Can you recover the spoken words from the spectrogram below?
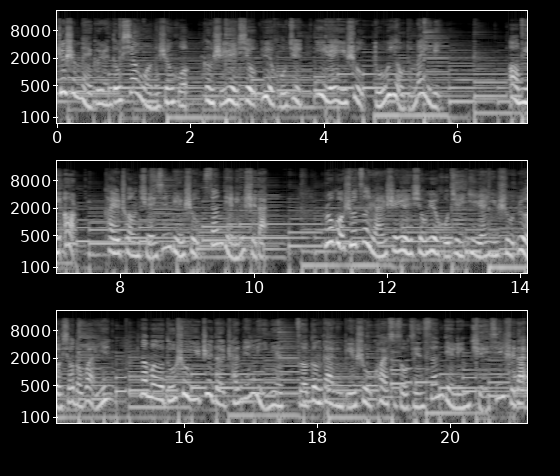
这是每个人都向往的生活，更是越秀越湖郡一人一树独有的魅力。奥秘二。开创全新别墅三点零时代。如果说自然是越秀越湖郡一人一墅热销的外因，那么独树一帜的产品理念则更带领别墅快速走进三点零全新时代。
